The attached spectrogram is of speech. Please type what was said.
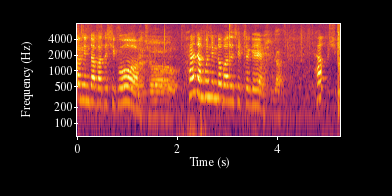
다. 받으시고. 다 장군님도 받으실 적에. 다 받으시고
